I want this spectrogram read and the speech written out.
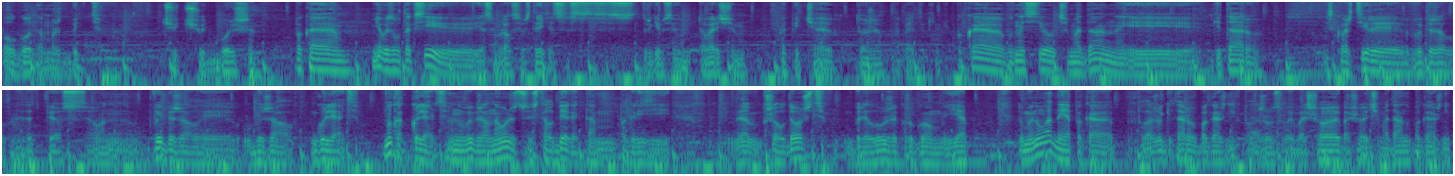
полгода, может быть, чуть-чуть больше. Пока я, вызвал такси, я собрался встретиться с, с другим своим товарищем, попить чаю тоже, опять-таки. Пока я выносил чемодан и гитару, из квартиры выбежал этот пес. Он выбежал и убежал гулять. Ну, как гулять? Он выбежал на улицу и стал бегать там по грязи. Шел дождь, были лужи кругом. И я думаю, ну ладно, я пока положу гитару в багажник, положу свой большой-большой чемодан в багажник.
